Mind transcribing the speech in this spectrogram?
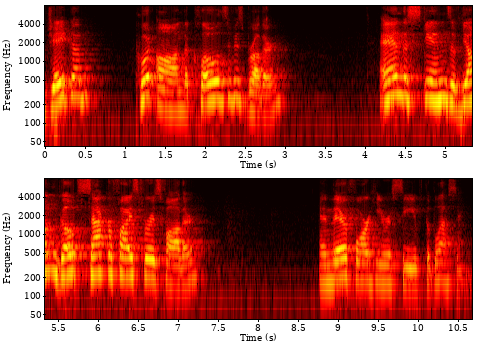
Jacob put on the clothes of his brother and the skins of young goats sacrificed for his father, and therefore he received the blessing.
